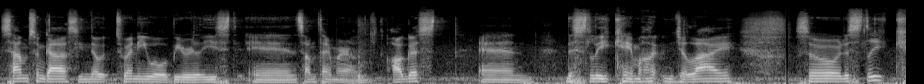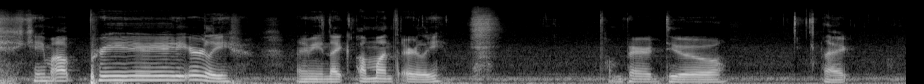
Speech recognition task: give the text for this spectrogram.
Samsung Galaxy Note 20 will be released in sometime around August and this leak came out in July. So this leak came out pretty early. I mean like a month early compared to like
